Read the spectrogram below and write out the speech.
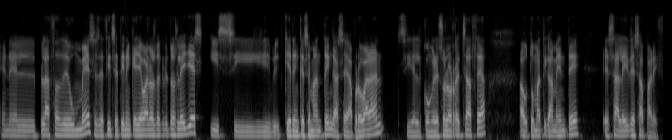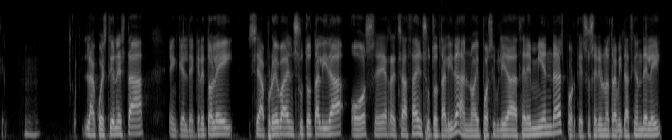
en el plazo de un mes, es decir, se tienen que llevar los decretos leyes y si quieren que se mantenga, se aprobarán. Si el Congreso los rechaza, automáticamente esa ley desaparece. La cuestión está en que el decreto ley se aprueba en su totalidad o se rechaza en su totalidad. No hay posibilidad de hacer enmiendas porque eso sería una tramitación de ley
